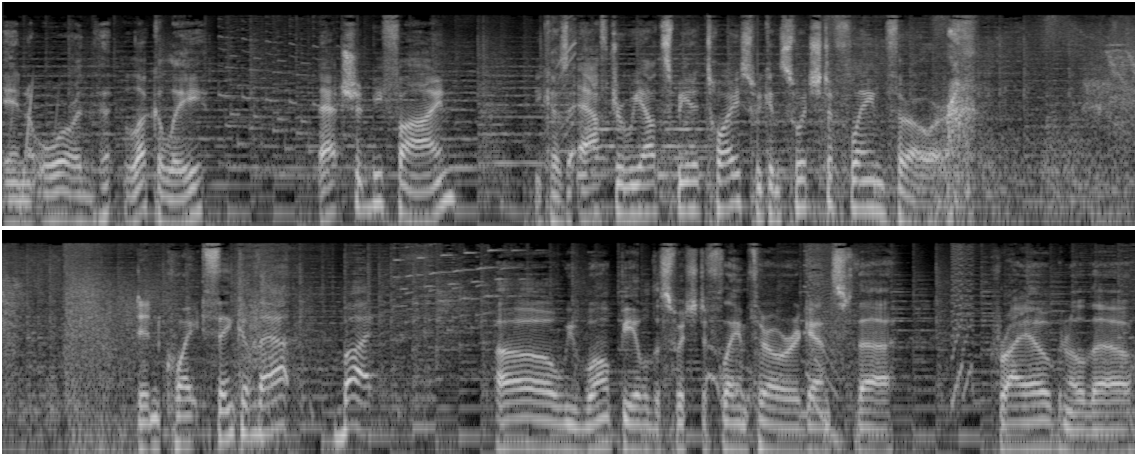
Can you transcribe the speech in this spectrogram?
In or th- luckily, that should be fine because after we outspeed it twice, we can switch to flamethrower. Didn't quite think of that, but oh, we won't be able to switch to flamethrower against the cryogonal though.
